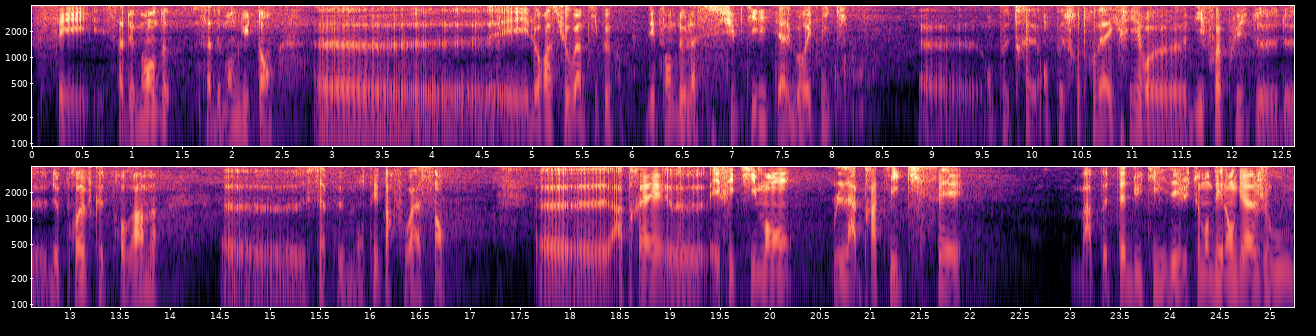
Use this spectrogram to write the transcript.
Ça demande, ça demande du temps. Euh, et le ratio va un petit peu dépendre de la subtilité algorithmique. Euh, on, peut se retrouver à écrire euh, dix fois plus de, preuves que de programmes. Euh, ça peut monter parfois à 100. Euh, après, euh, effectivement, la pratique, c'est bah, peut-être d'utiliser justement des langages où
